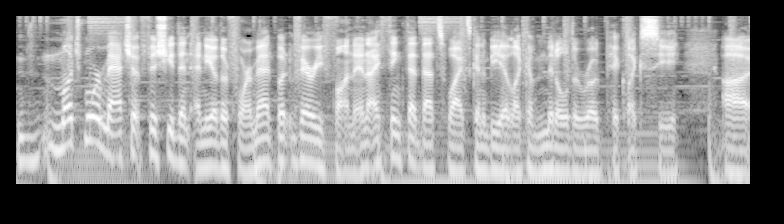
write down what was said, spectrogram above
much more matchup fishy than any other format, but very fun. And I think that that's why it's going to be a, like a middle of the road pick like C. Uh,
